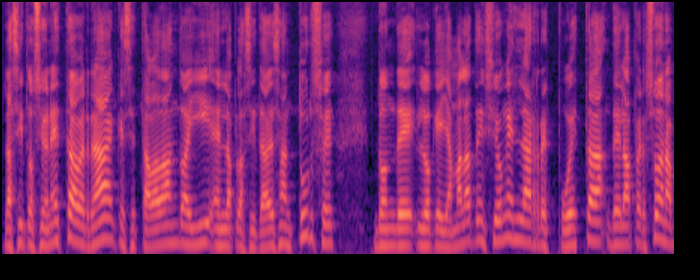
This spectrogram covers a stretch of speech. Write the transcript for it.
La situación esta, ¿verdad? Que se estaba dando allí en la placita de Santurce, donde lo que llama la atención es la respuesta de la persona.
